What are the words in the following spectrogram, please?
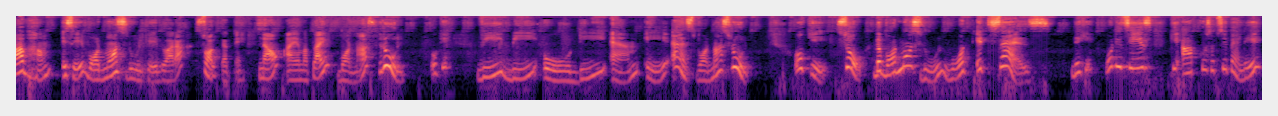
अब हम इसे वॉडमॉस रूल के द्वारा सॉल्व करते हैं। Now I am applying BODMAS rule okay? We B O D M A S BODMAS rule okay so the BODMAS rule what it says देखिए व्हाट इट सेज कि आपको सबसे पहले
